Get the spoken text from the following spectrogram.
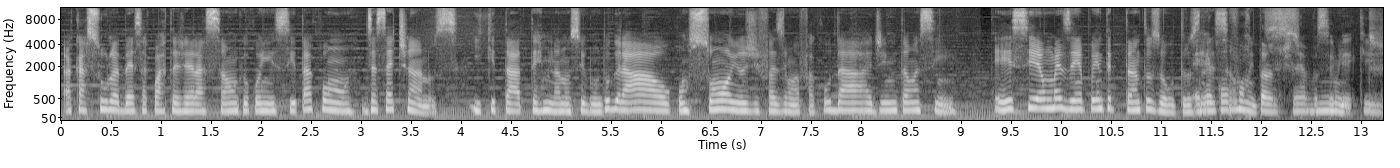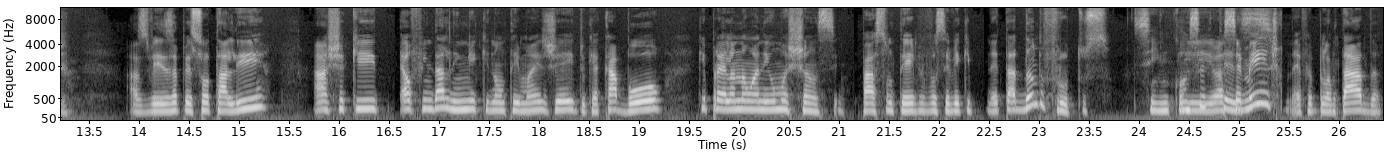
A caçula dessa quarta geração que eu conheci está com 17 anos e que está terminando o um segundo grau, com sonhos de fazer uma faculdade. Então, assim, esse é um exemplo entre tantos outros. É né? reconfortante, né? Você muito. vê que às vezes a pessoa está ali, acha que é o fim da linha, que não tem mais jeito, que acabou, que para ela não há nenhuma chance. Passa um tempo e você vê que está né, tá dando frutos. Sim, com e certeza. a semente né, foi plantada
